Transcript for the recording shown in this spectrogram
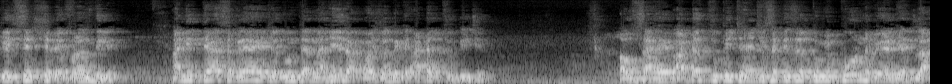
केसेसचे रेफरन्स दिले. आणि त्या सगळ्या ह्याच्यातून त्यांना हे दाखवायचं होतं की अटक चुकीचे अहो साहेब अटक चुकीच्या ह्याच्यासाठी जर तुम्ही पूर्ण वेळ घेतला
